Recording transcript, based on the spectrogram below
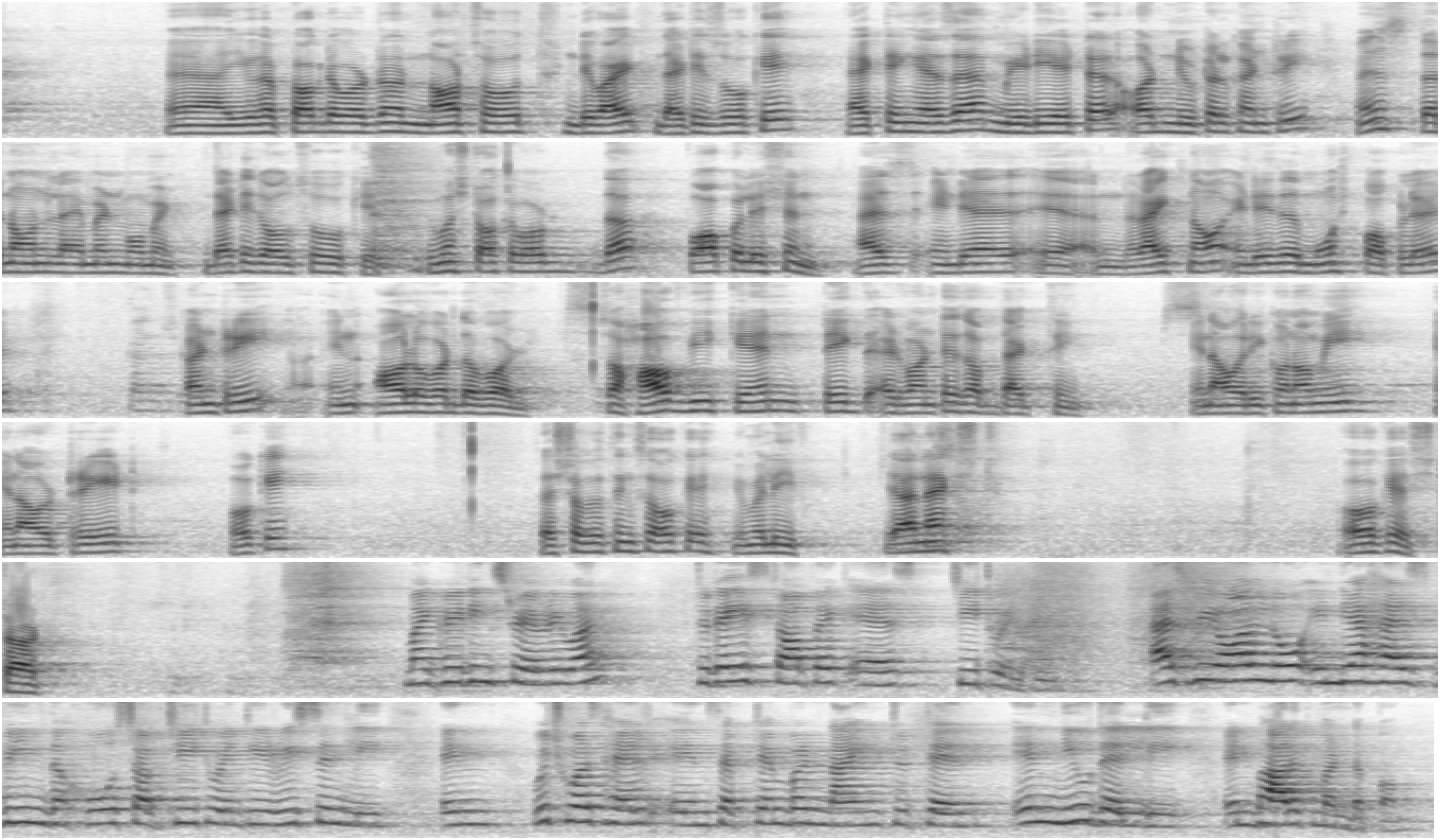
uh, you have talked about the north south divide. That is okay. Acting as a mediator or neutral country means the non alignment moment. That is also okay. You must talk about the population as india uh, right now india is the most popular Country. country in all over the world. So how we can take the advantage of that thing? In our economy in our trade okay? Rest of the things are okay. You may leave. Yeah next. Okay start My greetings to everyone. Today's topic is G20. As we all know, India has been the host of G20 recently, in which was held in September 9 to 10 in New Delhi in Bharat Mandapam.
